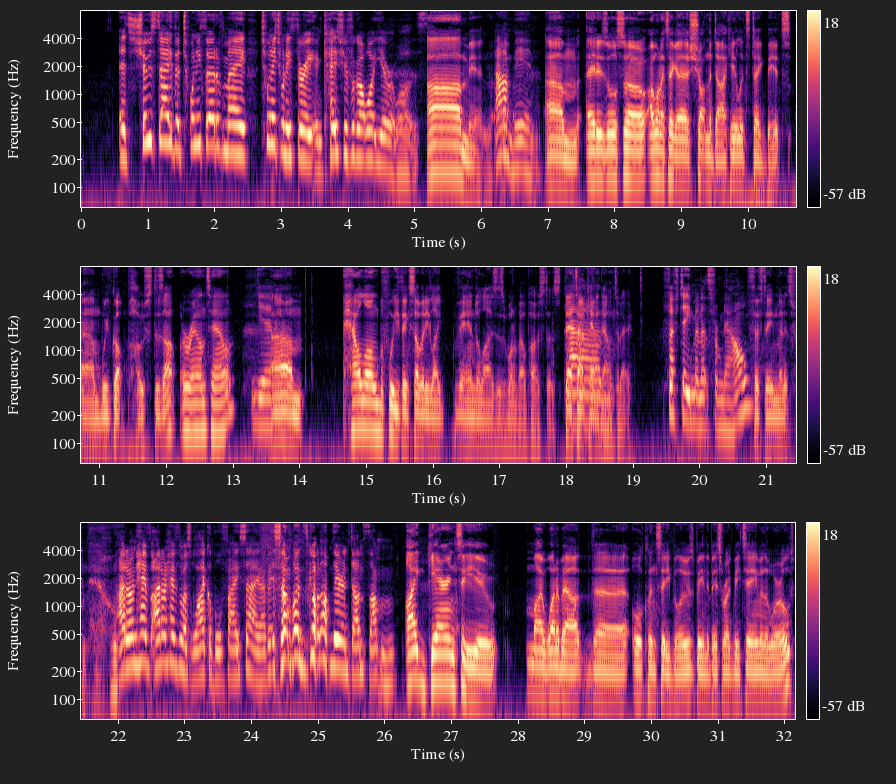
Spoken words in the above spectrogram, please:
it's Tuesday, the 23rd of May, 2023, in case you forgot what year it was. Amen. Amen. Um, it is also. I want to take a shot in the dark here. Let's take bets. Um, we've got posters up around town. Yeah. Um, how long before you think somebody like vandalizes one of our posters? That's our Um, countdown today. 15 minutes from now. Fifteen minutes from now. I don't have I don't have the most likable face, eh? I bet someone's gone up there and done something. I guarantee you, my one about the Auckland City Blues being the best rugby team in the world.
